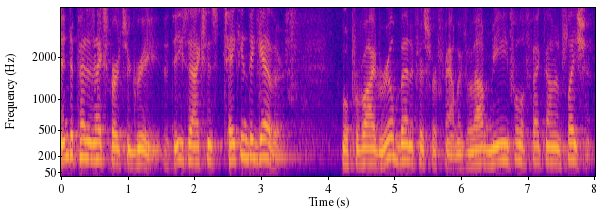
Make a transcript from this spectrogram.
Independent experts agree that these actions taken together will provide real benefits for families without meaningful effect on inflation.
